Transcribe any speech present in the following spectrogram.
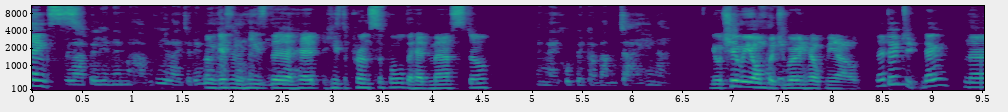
Thanks. เวลาไปเรียนในมหาวิทยาลัยจะได้ไม่ I'm guessing he's the head, he's the principal, the headmaster. ยังไงครูเป็นกำลังใจให้นะ You'll cheer me on, but you won't help me out. No, don't do, no, no.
